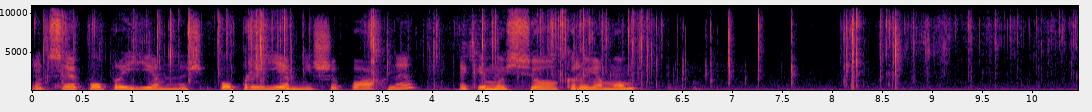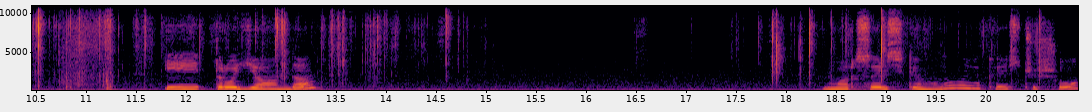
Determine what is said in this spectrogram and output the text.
Оце поприємніше, поприємніше пахне якимось кремом. І троянда. Марсельське мило якесь чи що?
